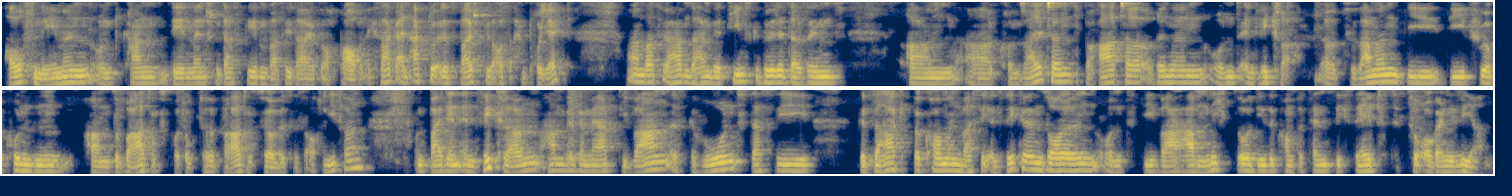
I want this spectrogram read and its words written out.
aufnehmen und kann den Menschen das geben, was sie da jetzt auch brauchen. Ich sage ein aktuelles Beispiel aus einem Projekt, ähm, was wir haben. Da haben wir Teams gebildet, da sind ähm, äh, Consultants, Beraterinnen und Entwickler äh, zusammen, die, die für Kunden ähm, so Beratungsprodukte, Beratungsservices auch liefern. Und bei den Entwicklern haben wir gemerkt, die waren es gewohnt, dass sie gesagt bekommen, was sie entwickeln sollen und die war, haben nicht so diese Kompetenz, sich selbst zu organisieren,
